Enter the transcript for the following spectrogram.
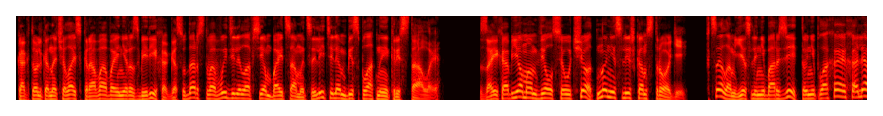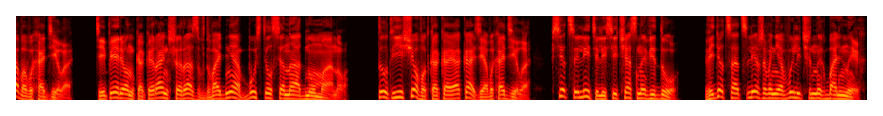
Как только началась кровавая неразбериха, государство выделило всем бойцам и целителям бесплатные кристаллы. За их объемом велся учет, но не слишком строгий. В целом, если не борзеть, то неплохая халява выходила. Теперь он, как и раньше, раз в два дня бустился на одну ману. Тут еще вот какая оказия выходила. Все целители сейчас на виду. Ведется отслеживание вылеченных больных.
